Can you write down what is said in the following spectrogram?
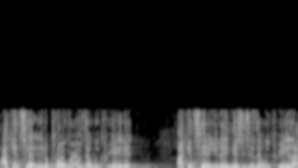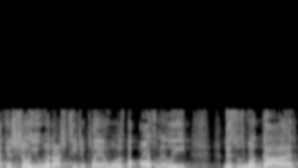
I can tell you the programs that we created. I can tell you the initiatives that we created. I can show you what our strategic plan was. But ultimately, this was what God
